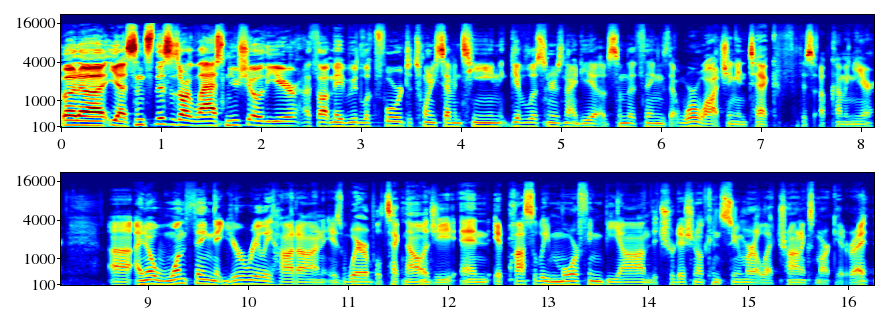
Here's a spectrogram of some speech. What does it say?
But uh, yeah, since this is our last new show of the year, I thought maybe we'd look forward to 2017, give listeners an idea of some of the things that we're watching in tech for this upcoming year. Uh, I know one thing that you're really hot on is wearable technology and it possibly morphing beyond the traditional consumer electronics market, right?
